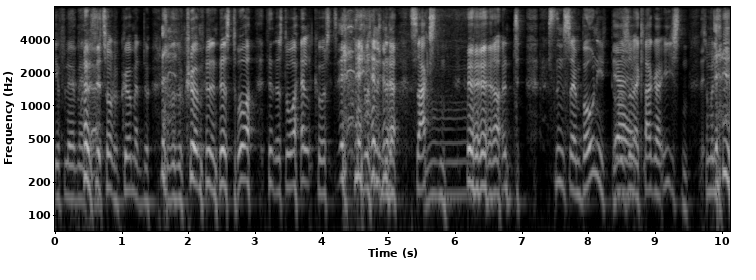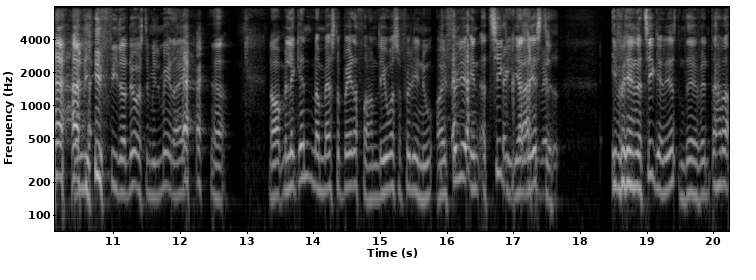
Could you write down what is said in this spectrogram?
Jo flere mænd, der- Jeg tror, du kører med, du, du, ved, du kører med den der store, den der store halvkost. Du den der saksen. og sådan en Zamboni. Du Ja, ja, ved, så ja. være klar at gøre isen. Så man lige, man lige filer den øverste millimeter af. Ja. Nå, men legenden om Masturbatathon lever selvfølgelig endnu. Og ifølge en artikel, gør jeg læste, ifølge en artikel, jeg læste om det her event, der har der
